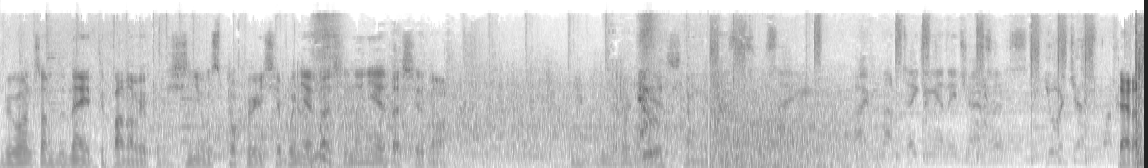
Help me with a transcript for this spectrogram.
Wyłączam donaty, panowie, póki się nie uspokoicie, bo nie da się, no nie da się, no. Nie, nie reagujecie na mówię. Teraz.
